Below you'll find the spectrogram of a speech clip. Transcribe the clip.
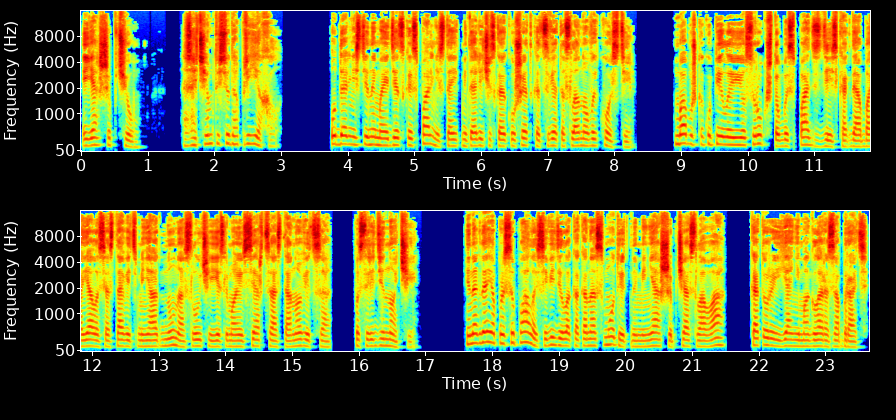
я шепчу. «Зачем ты сюда приехал?» У дальней стены моей детской спальни стоит металлическая кушетка цвета слоновой кости. Бабушка купила ее с рук, чтобы спать здесь, когда боялась оставить меня одну на случай, если мое сердце остановится посреди ночи. Иногда я просыпалась и видела, как она смотрит на меня, шепча слова, которые я не могла разобрать.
